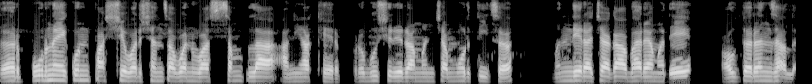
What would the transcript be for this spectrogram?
तर पूर्ण एकूण पाचशे वर्षांचा वनवास संपला आणि अखेर प्रभू श्रीरामांच्या मूर्तीचं मंदिराच्या गाभाऱ्यामध्ये अवतरण झालं.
